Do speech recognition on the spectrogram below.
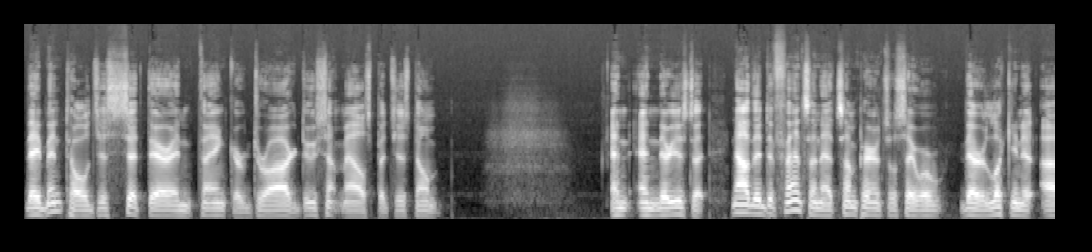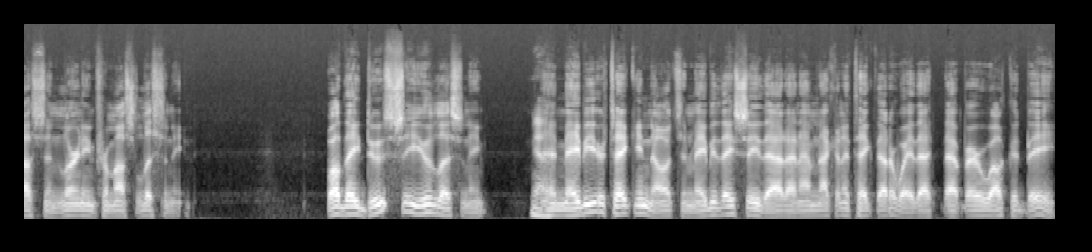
they've been told just sit there and think or draw or do something else, but just don't. And and they're used to it. Now the defense on that, some parents will say, well, they're looking at us and learning from us listening. Well, they do see you listening. Yeah. And maybe you're taking notes, and maybe they see that, and I'm not going to take that away. That that very well could be.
